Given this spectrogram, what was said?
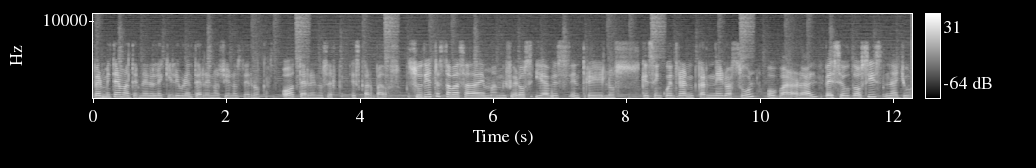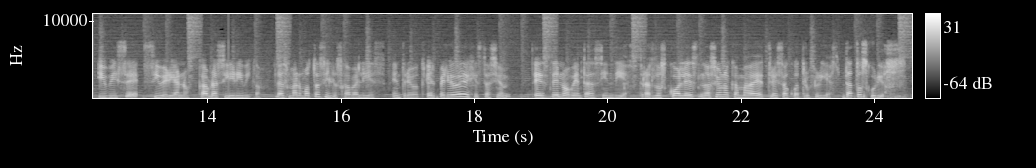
Permite mantener el equilibrio en terrenos llenos de rocas o terrenos escarpados. Su dieta está basada en mamíferos y aves entre los que se encuentran carnero azul o varal, Pseudosis nayur, ibice siberiano, cabra siríbica las marmotas y los jabalíes, entre otros. El periodo de gestación es de 90 a 100 días, tras los cuales nace una camada de 3 a 4 crías. Datos curiosos.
